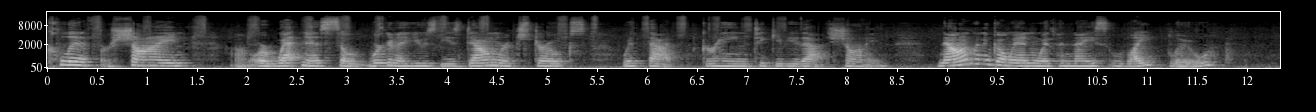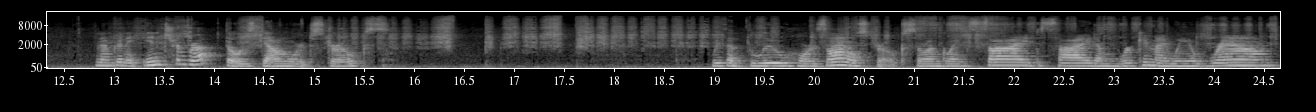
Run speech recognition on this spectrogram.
cliff or shine um, or wetness. So we're going to use these downward strokes with that green to give you that shine. Now I'm going to go in with a nice light blue and I'm going to interrupt those downward strokes with a blue horizontal stroke. So I'm going side to side, I'm working my way around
